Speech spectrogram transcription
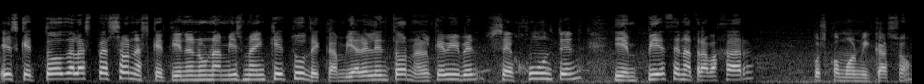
es que todas las personas que tienen una misma inquietud de cambiar el entorno en el que viven se junten y empiecen a trabajar, pues como en mi caso.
